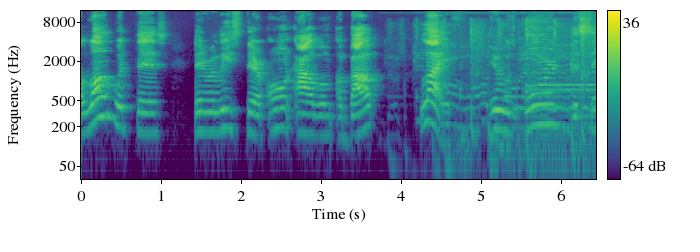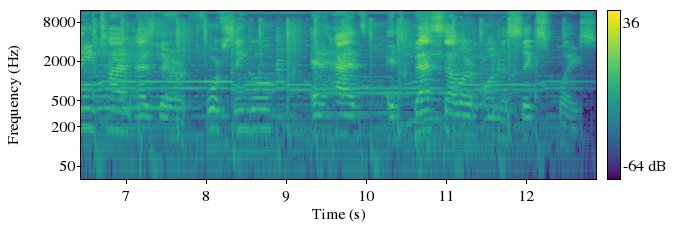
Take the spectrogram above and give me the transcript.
Along with this, they released their own album about life. It was born the same time as their fourth single and had its bestseller on the sixth place.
